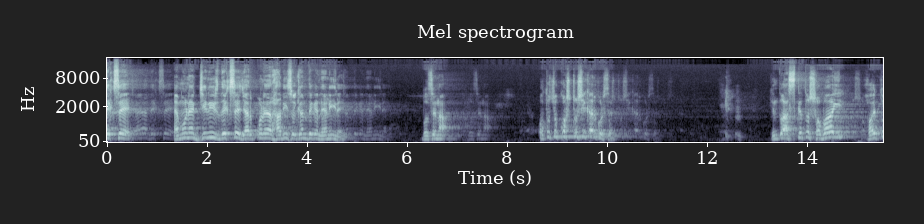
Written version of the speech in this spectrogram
দেখছে, এমন এক জিনিস দেখছে যার পরে আর হাদিস ওইখান থেকে নেনই নেই। বলছে না, অথচ কষ্ট স্বীকার করছে। কিন্তু আজকে তো সবাই হয়তো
